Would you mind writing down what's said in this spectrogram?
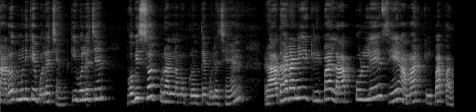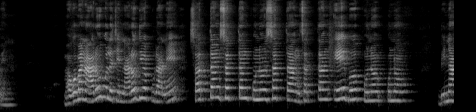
নারদ মুনিকে বলেছেন, কি বলেছেন? ভবিষ্যৎ পুরাণ নামক গ্রন্থে বলেছেন রাধারানীর কৃপা লাভ করলে সে আমার কৃপা পাবেন। ভগবান আরও বলেছেন, নারদীয় পুরাণে সত্যং সত্যং পুনঃ সত্যং সত্যং এব পুনঃ পুনঃ বিনা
